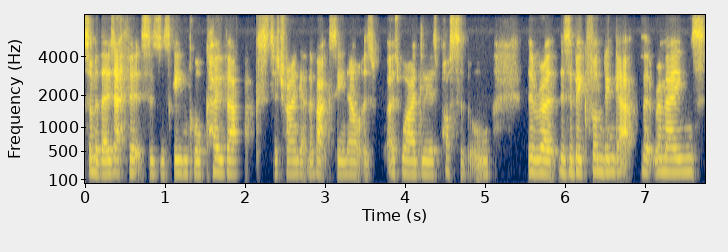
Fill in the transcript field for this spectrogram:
some of those efforts. There's a scheme called COVAX to try and get the vaccine out as, as widely as possible. There are, there's a big funding gap that remains.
